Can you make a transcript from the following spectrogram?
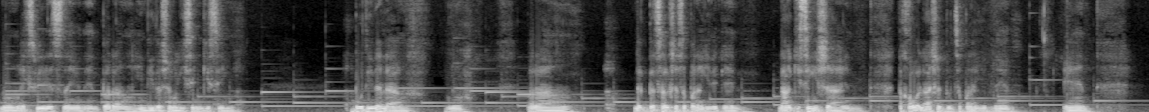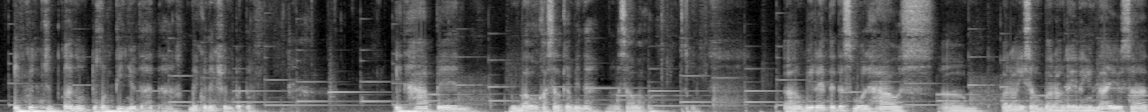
nung experience na yun. And parang hindi daw siya magising-gising. Buti na lang, no? Parang nagdasal siya sa panaginip niya. And nagising siya and nakawala siya dun sa panaginip na yun. And in ano, to continue that, ah, may connection pa to. It happened nung bagong kasal kami na ng asawa ko. So, uh, we rented a small house. Um, parang isang barangay lang yung layo sa,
